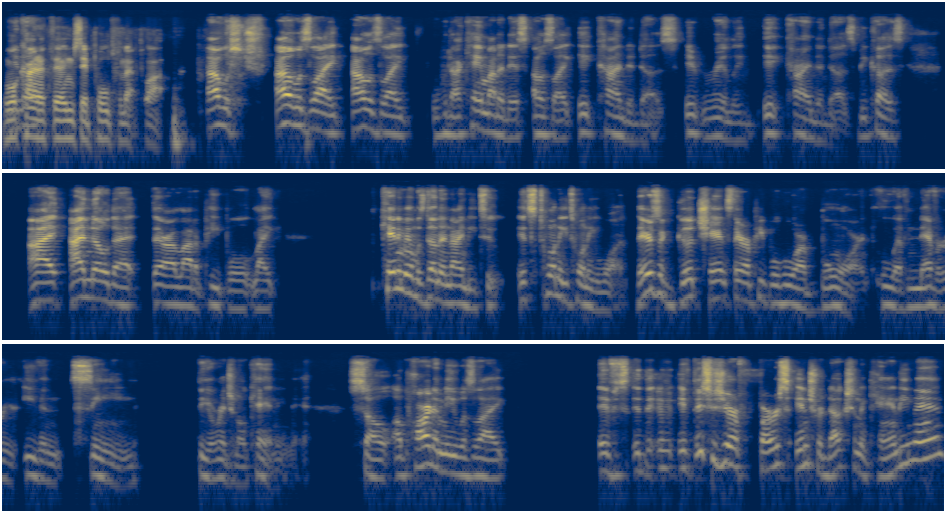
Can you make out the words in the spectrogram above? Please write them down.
what You know- kind of things they pulled from that plot? I was tr- I was like I was like when I came out of this I was like it kind of does. It really it kind of does. Because I I know that there are a lot of people like Candyman was done in 92 it's 2021 there's a good chance there are people who are born who have never even seen the original Candyman so a part of me was like if if, if this is your first introduction to Candyman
